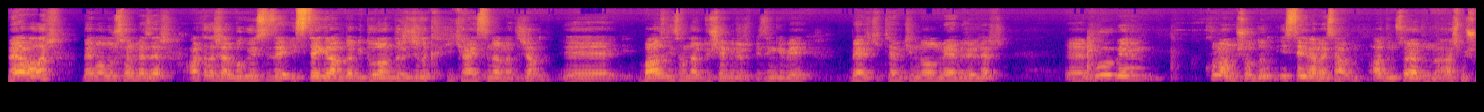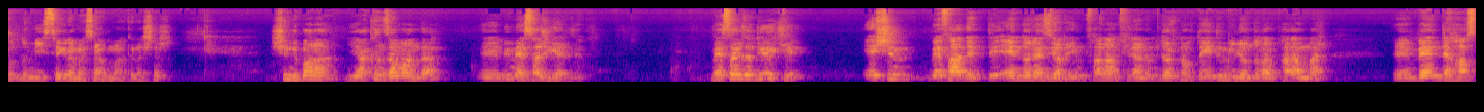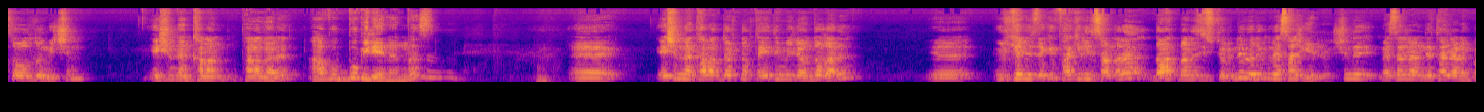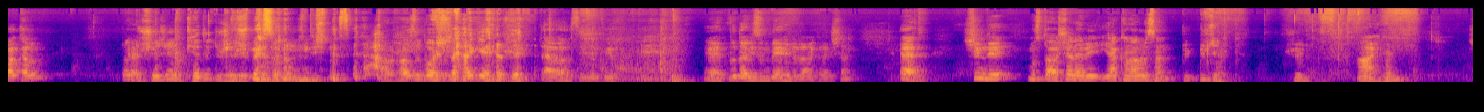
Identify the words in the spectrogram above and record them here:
Merhabalar, ben Onur Sönmezer. Arkadaşlar bugün size Instagram'da bir dolandırıcılık hikayesini anlatacağım. Ee, bazı insanlar düşebilir, bizim gibi belki temkinli olmayabilirler. Ee, bu benim kullanmış olduğum Instagram hesabım. Adım soyadımla açmış olduğum bir Instagram hesabım arkadaşlar. Şimdi bana yakın zamanda e, bir mesaj geldi. Mesajda diyor ki eşim vefat etti, Endonezyalıyım falan filanım. 4.7 milyon dolar param var. E, ben de hasta olduğum için eşimden kalan paraları, aha bu, bu bile inanılmaz. E, eşimden kalan 4.7 milyon doları e, ülkenizdeki fakir insanlara dağıtmanızı istiyorum diye böyle bir mesaj geliyor. Şimdi mesajların detaylarına bir bakalım. Ya Düşeceğim, kedi düşecek. Düşmez falan düşmez. Arkası boşluğa geldi. tamam sıkıntı yok. Evet bu da bizim Behlül arkadaşlar. Evet. Şimdi Mustafa şöyle bir yakın alırsan. Güzel. Şöyle. Aynen.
